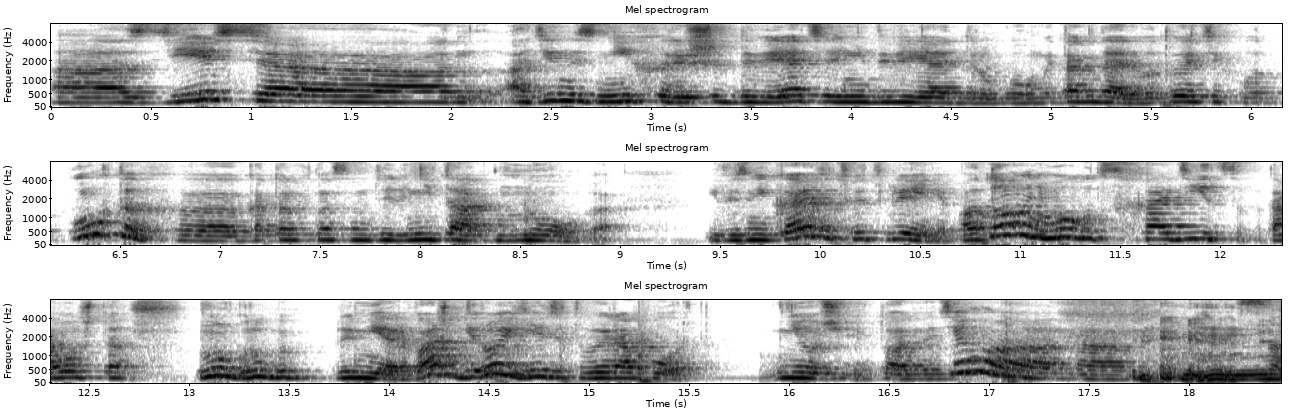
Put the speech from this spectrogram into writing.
А Здесь а, один из них решит доверять или не доверять другому и так далее. Вот в этих вот пунктах, э, которых на самом деле не так много, и возникает ответвление. Потом они могут сходиться, потому что, ну, грубый пример. Ваш герой едет в аэропорт. Не очень актуальная тема на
